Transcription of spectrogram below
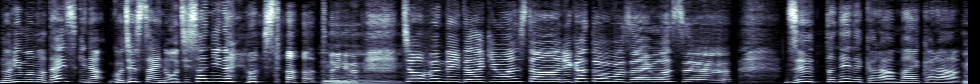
乗り物大好きな50歳のおじさんになりました。といううん長文でいただきました。ありがとうございます。ずっとね、だから前から、う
